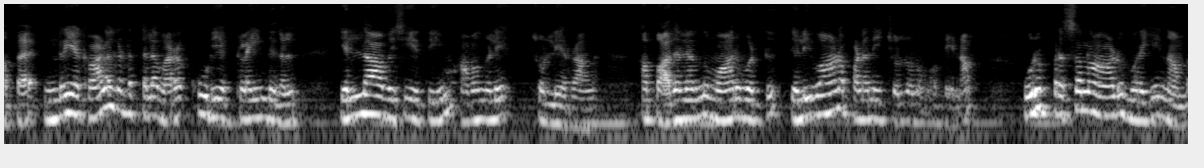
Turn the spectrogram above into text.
அப்போ இன்றைய காலகட்டத்தில் வரக்கூடிய கிளைண்டுகள் எல்லா விஷயத்தையும் அவங்களே சொல்லிடுறாங்க. அப்போ அதிலிருந்து மாறுபட்டு தெளிவான பலனை சொல்லணும் அப்படின்னா ஒரு பிரசன ஆடு முறையை நாம்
